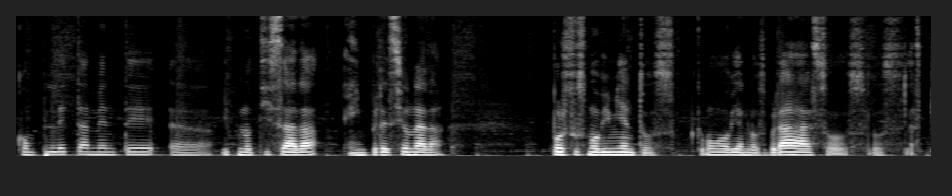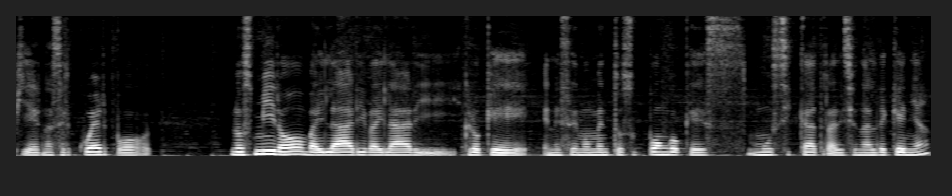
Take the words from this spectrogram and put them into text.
completamente ah, hipnotizada e impresionada por sus movimientos, cómo movían los brazos, las piernas, el cuerpo. Los miro bailar y bailar y creo que en ese momento supongo que es música tradicional de Kenia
